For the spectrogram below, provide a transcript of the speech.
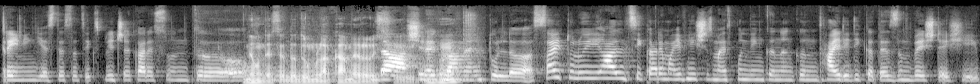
training este să-ți explice care sunt... Uh, de unde se dă drumul la cameră da, și... și regulamentul uh, site-ului, alții care mai vin și îți mai spun din când în când hai ridică-te, zâmbește și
